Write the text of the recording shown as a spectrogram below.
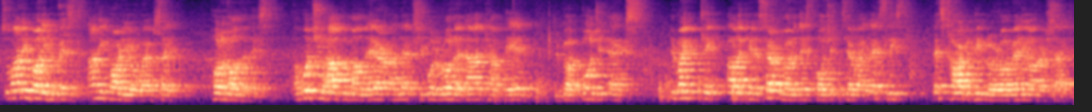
So anybody who visits any part of your website, put them on the list. And once you have them on there, and next you're going to run an ad campaign, you've got budget X, you might take, allocate a certain amount of this budget and say, right, let's at least let's target people who are already on our site.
